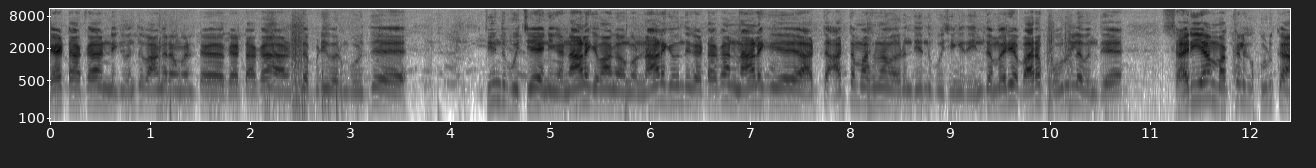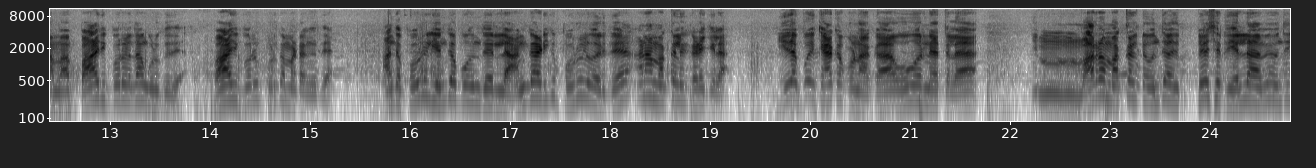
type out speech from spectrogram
கேட்டாக்கா இன்னைக்கு வந்து வாங்குறவங்கள்ட்ட கேட்டாக்கா அடுத்தபடி வரும்பொழுது தீர்ந்து போச்சு. நீங்கள் நாளைக்கு வாங்க. அவங்க நாளைக்கு வந்து கேட்டாக்கா நாளைக்கு அடுத்த அடுத்த மாதம் தான் வரும் தீர்ந்து போச்சுங்குது. இந்த மாதிரி வர பொருளை வந்து சரியாக மக்களுக்கு கொடுக்காம பாதி பொருள் தான் கொடுக்குது. பாதி பொருள் கொடுக்க மாட்டேங்குது. அந்த பொருள் எங்கே போகுதுன்னு தெரியல. அங்காடிக்கு பொருள் வருது. ஆனால் மக்களுக்கு கிடைக்கல. இதை போய் கேட்க போனாக்கா ஒவ்வொரு நேரத்தில் வர மக்கள்கிட்ட வந்து அது பேசுகிறது எல்லாமே வந்து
